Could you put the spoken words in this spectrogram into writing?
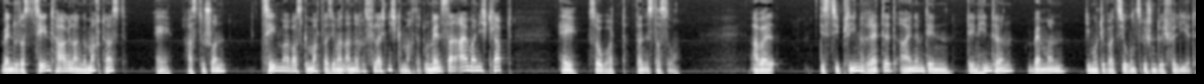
wenn du das zehn Tage lang gemacht hast, ey, hast du schon zehnmal was gemacht, was jemand anderes vielleicht nicht gemacht hat. Und wenn es dann einmal nicht klappt, hey, so what, dann ist das so. Aber Disziplin rettet einem den, den Hintern, wenn man die Motivation zwischendurch verliert.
